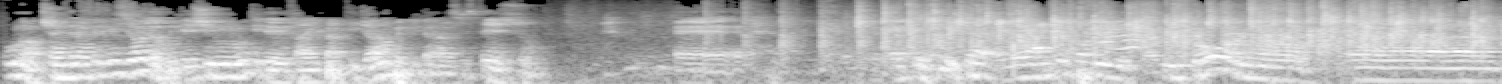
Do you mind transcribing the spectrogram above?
uno accende la televisione e dopo dieci minuti deve fare il partigiano per liberare se stesso. Eh, è così, cioè, è anche poi il torno. Eh,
